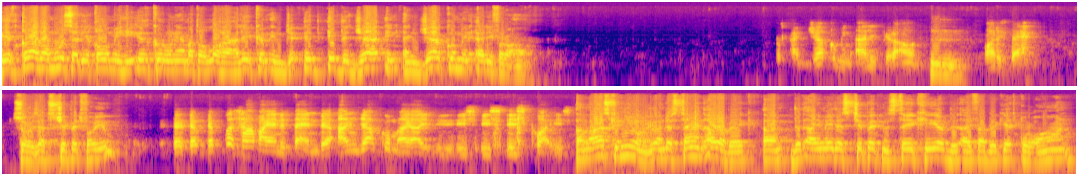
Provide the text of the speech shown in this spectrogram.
إذ قال موسى لقومه اذكروا نعمة الله عليكم إن ج- إذ إذ جاء إن أنجاكم من آل فرعون. أنجاكم من آل فرعون. Mm-hmm. What is that? So is that stupid for you? The, the, the first half I understand. The Anjakum I, I, is, is, is quite. Is I'm asking you. You understand Arabic? Um, did I made a stupid mistake here? Did I fabricate Quran?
